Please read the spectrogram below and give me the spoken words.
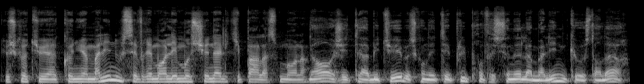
que ce que tu as connu à Malines ou c'est vraiment l'émotionnel qui parle à ce moment-là? Non, j'étais habitué parce qu'on était plus professionnel à Malines qu'au Standard.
